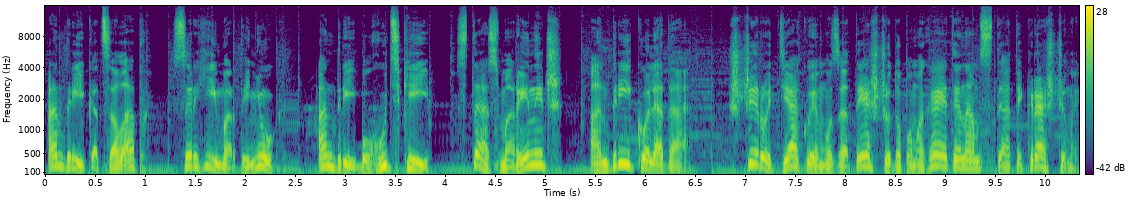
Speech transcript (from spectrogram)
Андрій Кацалап, Сергій Мартинюк, Андрій Богуцький, Стас Маринич, Андрій Коляда. Щиро дякуємо за те, що допомагаєте нам стати кращими.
